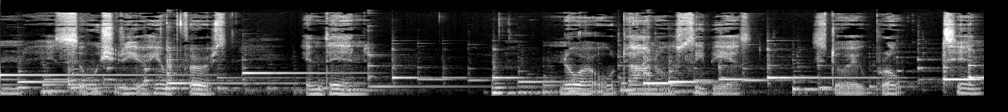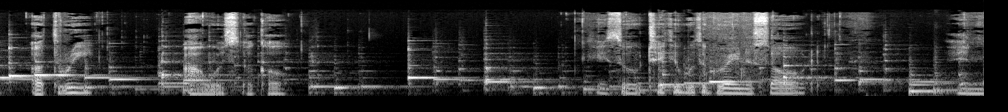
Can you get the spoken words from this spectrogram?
Mm, so we should hear him first, and then Nora O'Donnell, CBS story broke 10 or uh, 3 hours ago. Okay, so take it with a grain of salt, and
